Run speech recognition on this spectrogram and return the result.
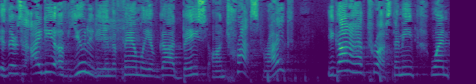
is there's an idea of unity in the family of God based on trust, right? You got to have trust. I mean, when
